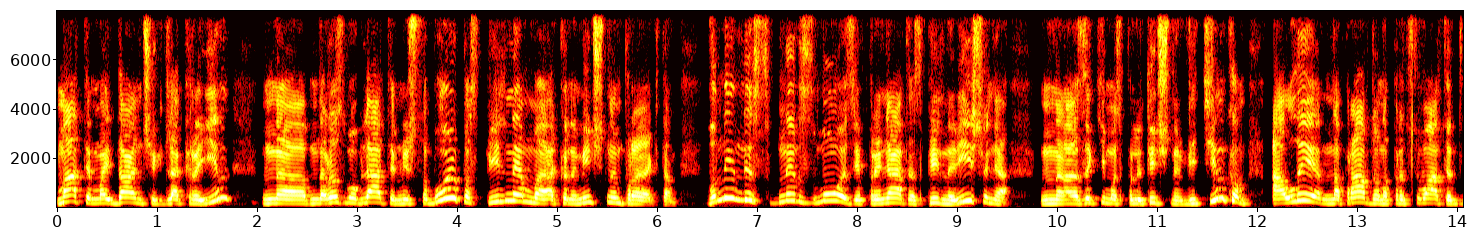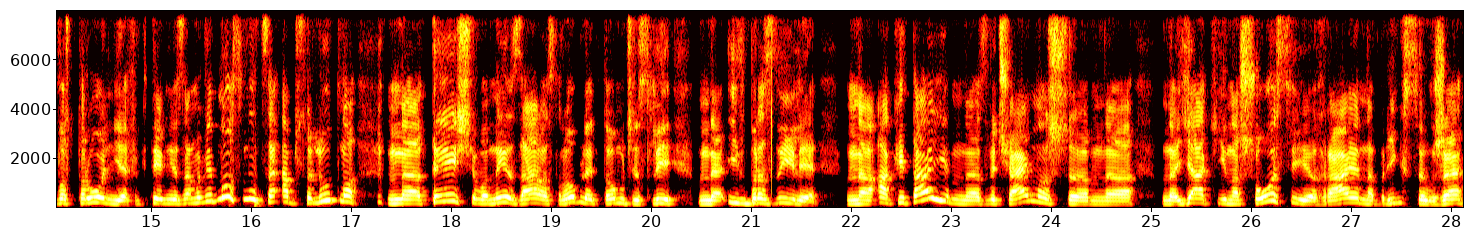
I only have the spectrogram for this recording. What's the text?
мати майданчик для країн, розмовляти між собою по спільним е, економічним проектам. Вони не в змозі прийняти спільне рішення з якимось політичним відтінком, але направду напрацювати двосторонні ефективні взаємовідносини це абсолютно те, що вони зараз роблять, в тому числі і в Бразилії. А Китай, звичайно ж, як і на шосі, грає на Брікс вже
